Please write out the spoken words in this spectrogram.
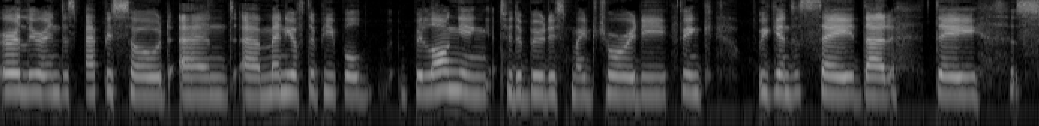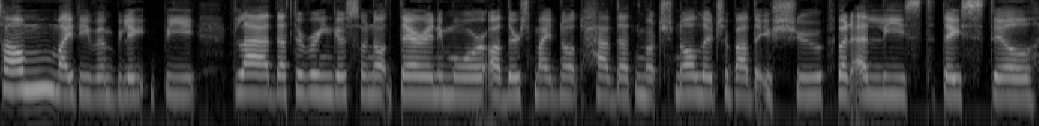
earlier in this episode. And uh, many of the people belonging to the Buddhist majority think we can say that they some might even be, be glad that the Rohingyas are not there anymore. Others might not have that much knowledge about the issue, but at least they still,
